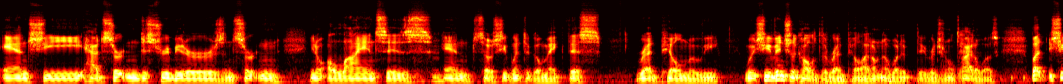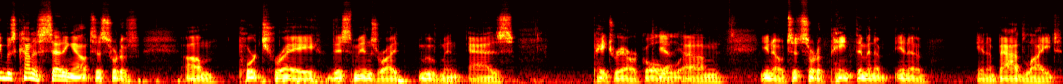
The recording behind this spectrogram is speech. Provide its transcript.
and she had certain distributors and certain, you know, alliances, and so she went to go make this Red Pill movie, which she eventually called it the Red Pill. I don't know what it, the original title was, but she was kind of setting out to sort of um, portray this men's right movement as patriarchal, Yeah, yeah. Um, you know, to sort of paint them in a in a in a bad light,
